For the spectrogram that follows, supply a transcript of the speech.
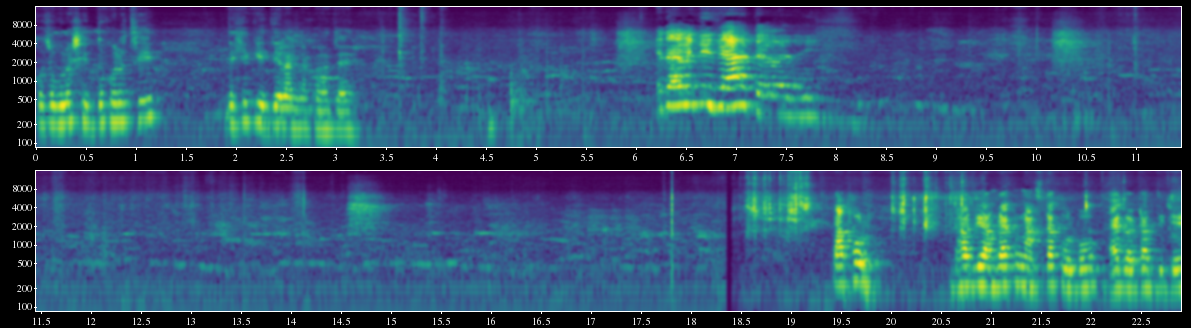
কচুগুলো সিদ্ধ করেছি দেখে কি দিয়ে রান্না করা যায়। পাঁপড়। ভাজি আমরা এখন নাস্তা করব এগারোটার দিকে।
